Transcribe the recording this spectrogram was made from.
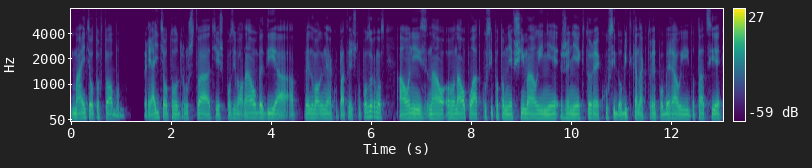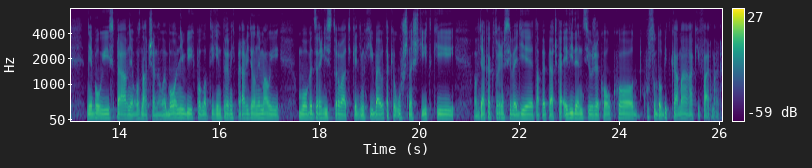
majiteľ tohto alebo riaditeľ toho družstva tiež pozýval na obedy a, a venoval im nejakú patričnú pozornosť a oni na, na oplátku si potom nevšímali, nie, že niektoré kusy dobytka, na ktoré poberali dotácie, neboli správne označené, lebo oni by ich podľa tých interných pravidel nemali vôbec registrovať, keď im chýbajú také ušné štítky, vďaka ktorým si vedie tá PPAčka evidenciu, že koľko kusov dobytka má aký farmár.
